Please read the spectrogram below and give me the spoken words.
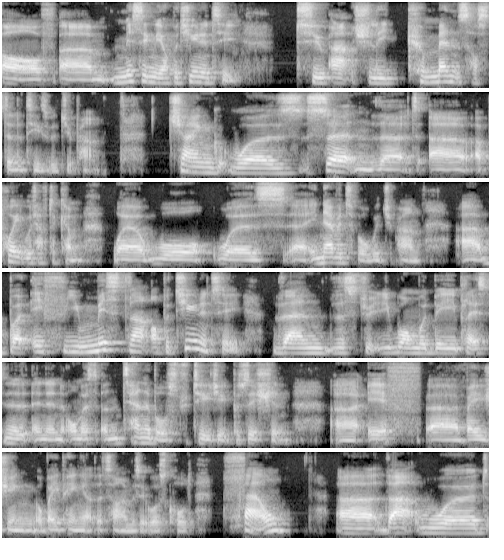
of um, missing the opportunity to actually commence hostilities with Japan. Chiang was certain that uh, a point would have to come where war was uh, inevitable with Japan. Uh, but if you missed that opportunity, then the one would be placed in, a, in, an almost untenable strategic position. Uh, if uh, Beijing, or Beiping at the time as it was called, fell, uh, that would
